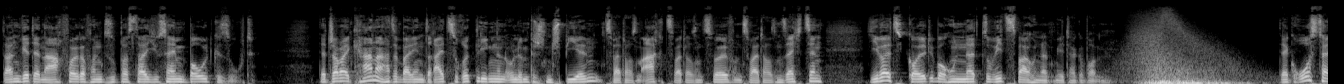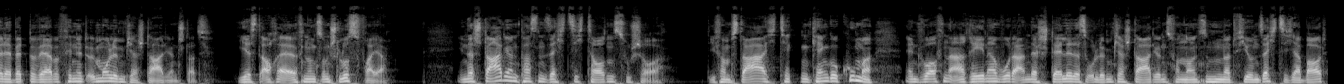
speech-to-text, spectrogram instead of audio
Dann wird der Nachfolger von Superstar Usain Bolt gesucht. Der Jamaikaner hatte bei den drei zurückliegenden Olympischen Spielen 2008, 2012 und 2016 jeweils Gold über 100 sowie 200 Meter gewonnen. Der Großteil der Wettbewerbe findet im Olympiastadion statt. Hier ist auch Eröffnungs- und Schlussfeier. In das Stadion passen 60.000 Zuschauer. Die vom Star-Architekten Kengo Kuma entworfene Arena wurde an der Stelle des Olympiastadions von 1964 erbaut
